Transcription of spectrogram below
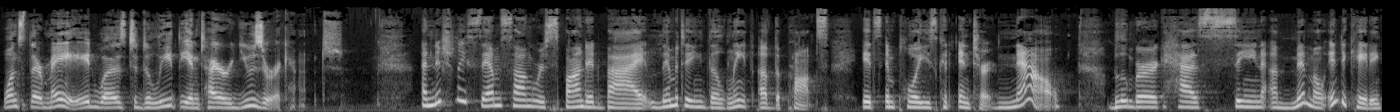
once they're made was to delete the entire user account. Initially, Samsung responded by limiting the length of the prompts its employees could enter. Now, Bloomberg has seen a memo indicating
